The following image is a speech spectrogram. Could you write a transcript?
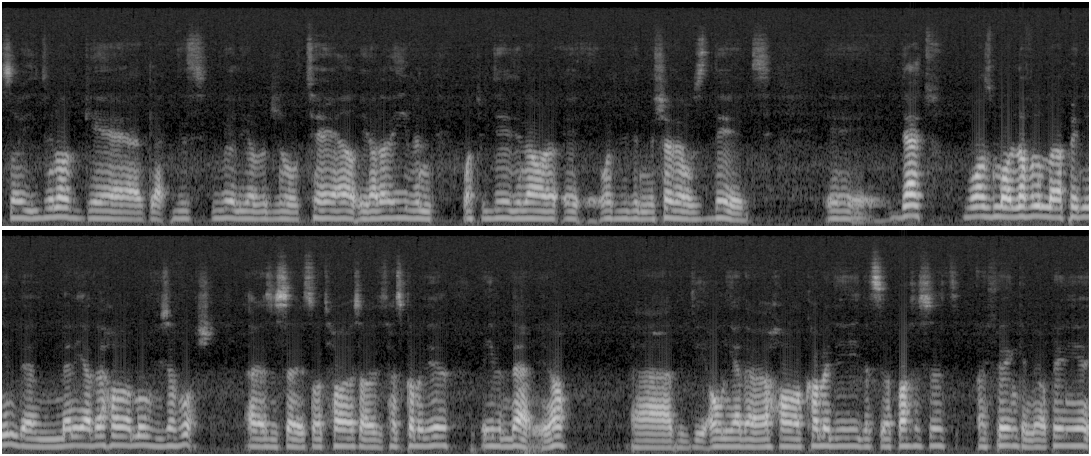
So you do not get like this really original tale. You know, not even what we did, in our, uh, what we did in the shadows did. Uh, that was more novel in my opinion than many other horror movies I've watched. And as I said, it's not horror, so it has comedy. Even then, you know, uh, the, only other horror comedy that's surpasses it, I think, in my opinion,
